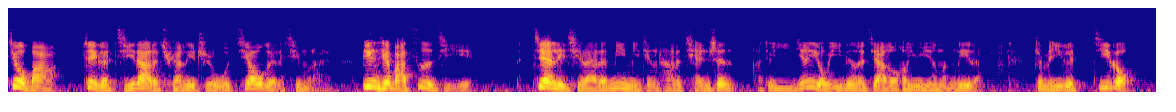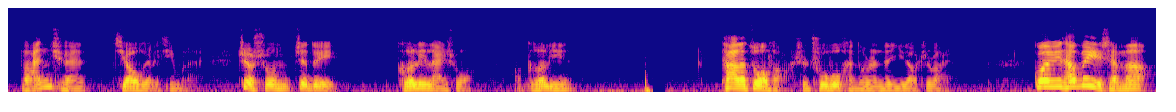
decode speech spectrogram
就把这个极大的权力职务交给了希姆莱，并且把自己建立起来的秘密警察的前身啊，就已经有一定的架构和运营能力的这么一个机构，完全交给了希姆莱。这说明这对格林来说啊，格林他的做法是出乎很多人的意料之外。关于他为什么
